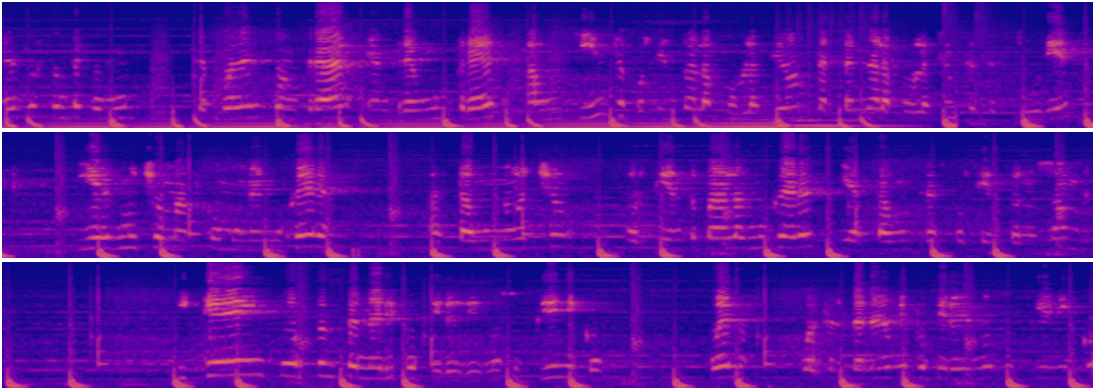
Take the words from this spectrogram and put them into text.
es bastante común. Se puede encontrar entre un 3 a un 15% de la población, depende de la población que se estudie, y es mucho más común en mujeres, hasta un 8% para las mujeres y hasta un 3% qué importa el tener hipotiroidismo subclínico? Bueno, pues el tener un hipotiroidismo subclínico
